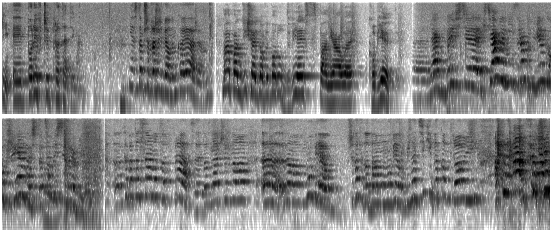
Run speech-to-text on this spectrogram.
kim? Y, porywczy protetyk. Jestem przewrażliwionym kojarzem. Ma pan dzisiaj do wyboru dwie wspaniałe kobiety. Jakbyście chciały mi zrobić wielką przyjemność, to co byście zrobiły? E, Chyba to samo co w pracy, to znaczy no, e, no mówię, przychodzę do domu, mówię bileciki do kontroli, ale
